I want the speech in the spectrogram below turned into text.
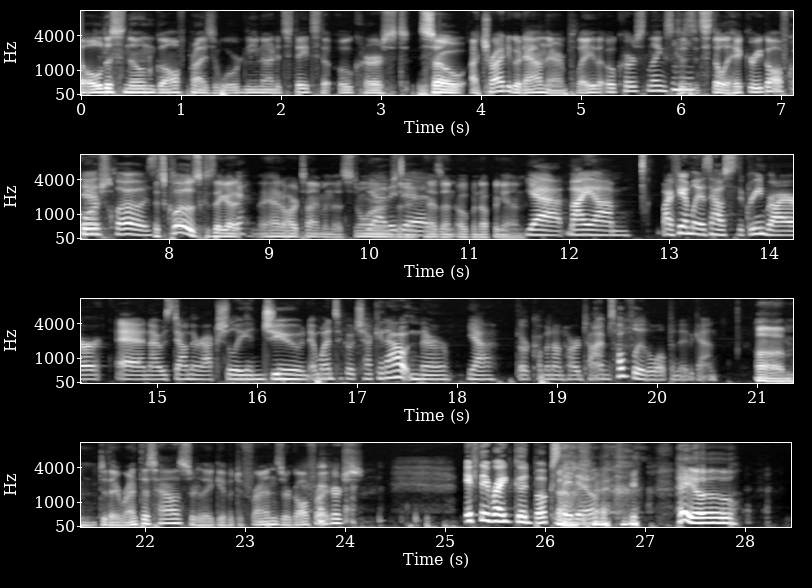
The oldest known golf prize award in the United States, the Oakhurst. So I tried to go down there and play the Oakhurst Links because it's still a Hickory golf Mm-hmm. Yeah, course. it's closed. It's closed because they got Yeah. they had a hard time in the storms yeah, they and did. it hasn't opened up again. Yeah, my um my family has a house at the Greenbrier, and I was down there actually in June and went to go check it out. And they're yeah, they're coming on hard times. Hopefully, they'll open it again. Um, do they rent this house or do they give it to friends or golf writers? If they write good books, they do. hey oh,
